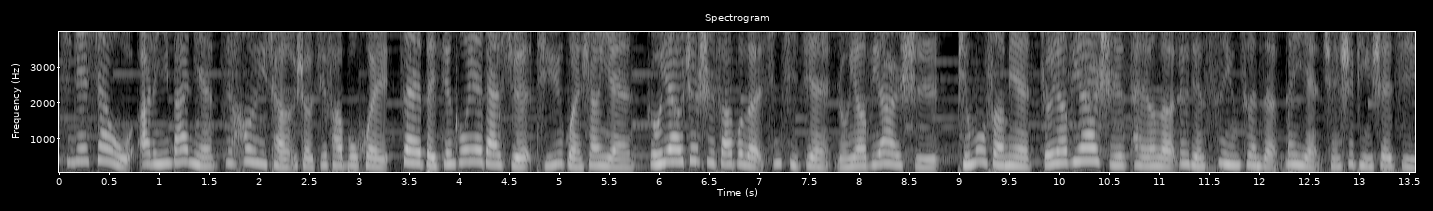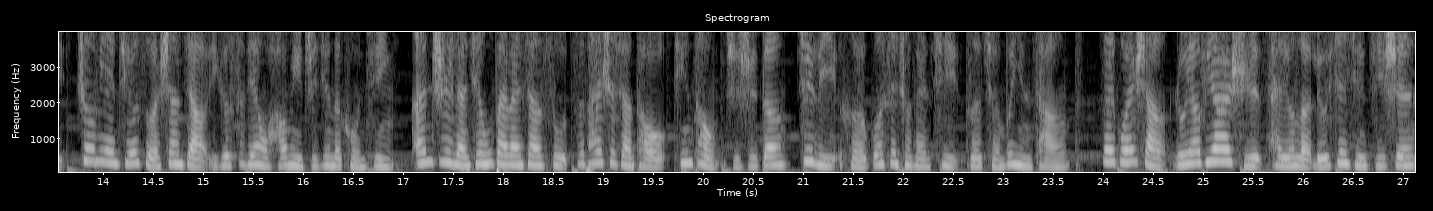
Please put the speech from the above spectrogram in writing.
今天下午，二零一八年最后一场手机发布会在北京工业大学体育馆上演。荣耀正式发布了新旗舰荣耀 V 二十。屏幕方面，荣耀 V 二十采用了六点四英寸的魅眼全视屏设计，正面只有左上角一个四点五毫米直径的孔径，安置两千五百万像素自拍摄像头，听筒、指示灯、距离和光线传感器则全部隐藏。外观上，荣耀 V 二十采用了流线型机身，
